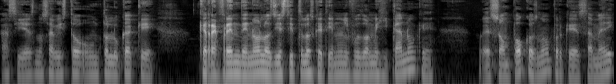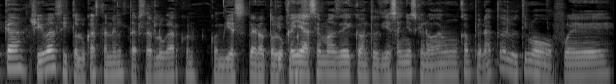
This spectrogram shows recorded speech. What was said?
Así es, no se ha visto un Toluca que que refrende, ¿no? Los 10 títulos que tiene el fútbol mexicano, que pues, son pocos, ¿no? Porque es América, Chivas y Toluca están en el tercer lugar con, con 10. Pero Toluca ya hace más de cuántos 10 años que no gana un campeonato. El último fue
